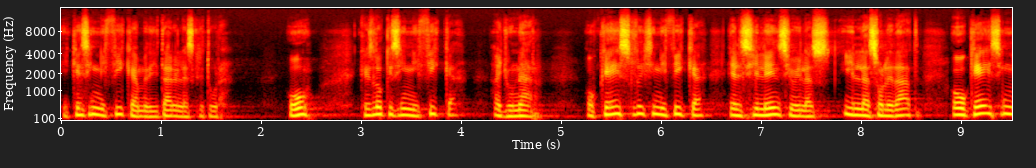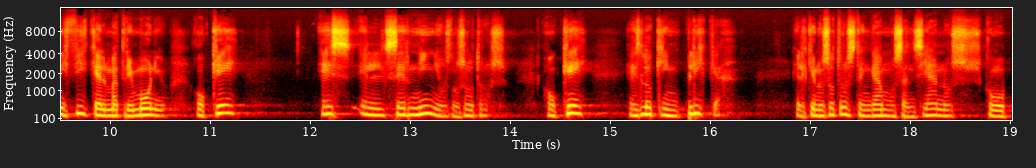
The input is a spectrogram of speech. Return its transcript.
¿Y qué significa meditar en la escritura? O qué es lo que significa ayunar. O qué significa el silencio y, la soledad. O qué significa el matrimonio. O qué es el ser niños nosotros. ¿O qué es lo que implica el que nosotros tengamos ancianos como,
